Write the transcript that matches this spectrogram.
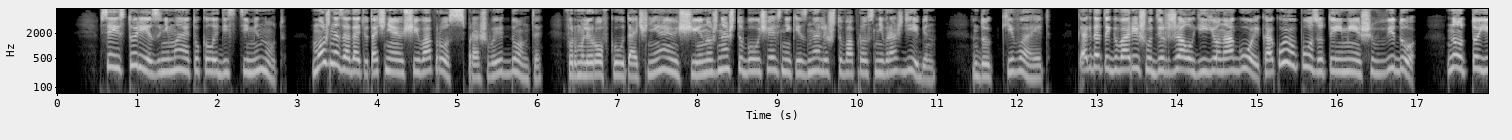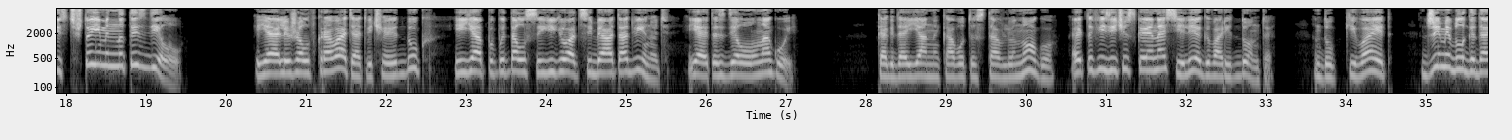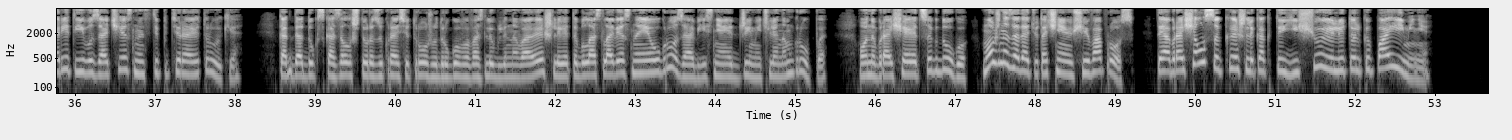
Вся история занимает около десяти минут. «Можно задать уточняющий вопрос?» — спрашивает Донте. Формулировка «уточняющий» нужна, чтобы участники знали, что вопрос не враждебен. Дуг кивает. Когда ты говоришь «удержал ее ногой», какую позу ты имеешь в виду? Ну, то есть, что именно ты сделал?» «Я лежал в кровати», — отвечает Дуг, «и я попытался ее от себя отодвинуть. Я это сделал ногой». «Когда я на кого-то ставлю ногу, это физическое насилие», — говорит Донте. Дуг кивает. Джимми благодарит его за честность и потирает руки. Когда Дуг сказал, что разукрасит рожу другого возлюбленного Эшли, это была словесная угроза, объясняет Джимми членам группы. Он обращается к Дугу. «Можно задать уточняющий вопрос? Ты обращался к Эшли как-то еще или только по имени?»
